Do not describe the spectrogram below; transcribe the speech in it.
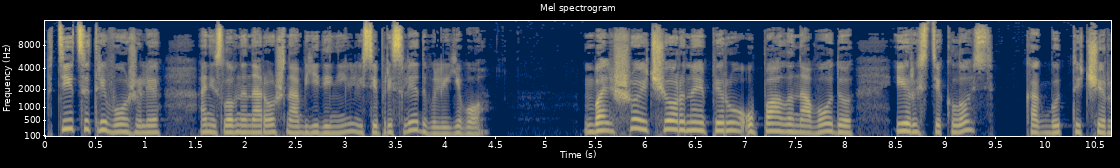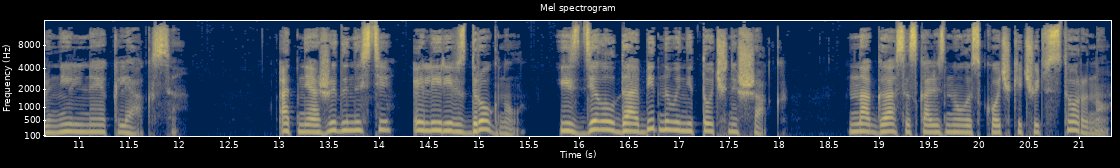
Птицы тревожили, они словно нарочно объединились и преследовали его. Большое черное перо упало на воду и растеклось, как будто чернильная клякса. От неожиданности Элири вздрогнул и сделал до обидного неточный шаг. Нога соскользнула с кочки чуть в сторону.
